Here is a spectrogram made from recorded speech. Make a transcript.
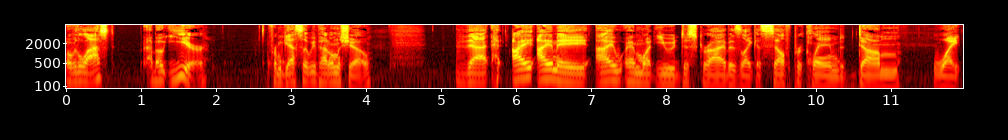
over the last about year from guests that we've had on the show that I I am a I am what you would describe as like a self-proclaimed dumb white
